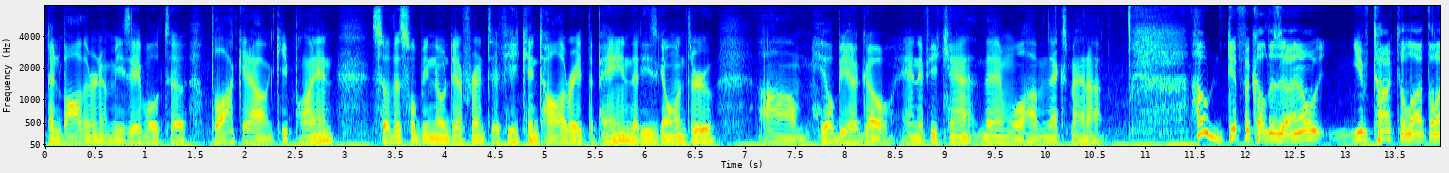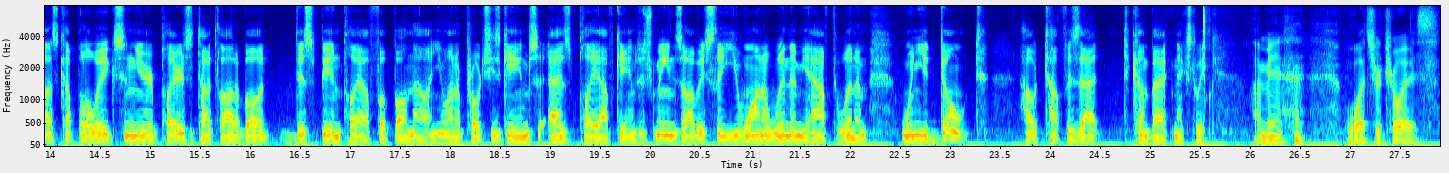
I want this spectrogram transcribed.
been bothering him. He's able to block it out and keep playing. So this will be no different. If he can tolerate the pain that he's going through, um, he'll be a go. And if he can't, then we'll have the next man up. How difficult is it? I know you've talked a lot the last couple of weeks, and your players have talked a lot about this being playoff football now, and you want to approach these games as playoff games, which means obviously you want to win them, you have to win them. When you don't, how tough is that to come back next week? I mean, what's your choice?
